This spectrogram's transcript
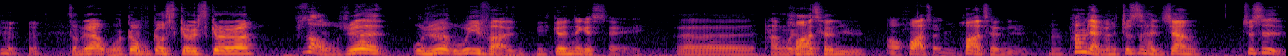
怎么样，我够不够 skr skr 啊？不知道，我觉得我觉得吴亦凡跟那个谁，呃，潘玮华晨宇，哦，华晨宇，华晨宇，嗯他们两个就是很像，就是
